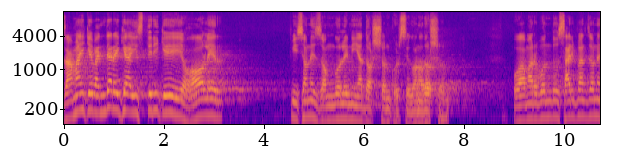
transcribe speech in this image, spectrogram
জামাইকে বান্ধা রেখে স্ত্রীকে হলের পিছনে জঙ্গলে নিয়ে দর্শন করছে, গণদর্শন। ও আমার বন্ধু চারি পাঁচজনে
